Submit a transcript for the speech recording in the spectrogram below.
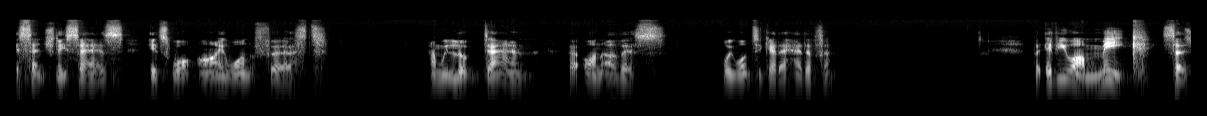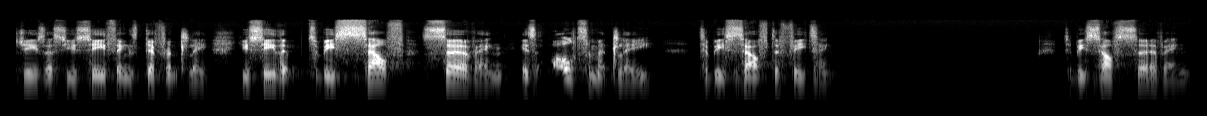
essentially says, it's what I want first. And we look down uh, on others, we want to get ahead of them. But if you are meek, says Jesus, you see things differently. You see that to be self serving is ultimately to be self defeating. To be self serving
